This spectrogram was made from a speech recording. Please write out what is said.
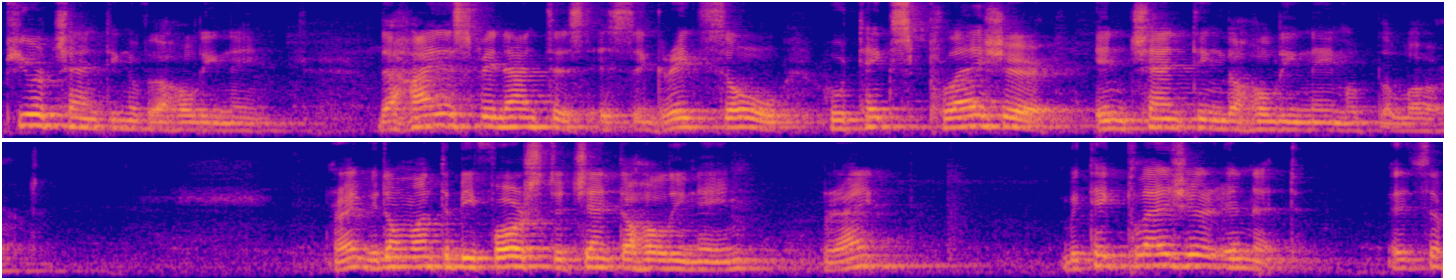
pure chanting of the holy name. The highest Vedantist is the great soul who takes pleasure in chanting the holy name of the Lord. Right? We don't want to be forced to chant the holy name, right? We take pleasure in it. It's a,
